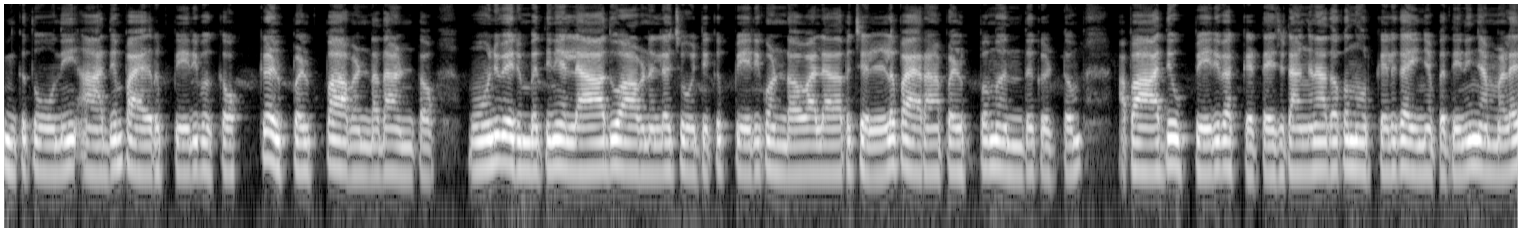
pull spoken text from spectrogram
എനിക്ക് തോന്നി ആദ്യം പയറുപ്പേരി വെക്കുക. ഒക്കെ എളുപ്പെളുപ്പാവേണ്ടതാണ് കേട്ടോ മോന് വരുമ്പത്തിന് എല്ലാതും ആവണല്ലോ ചോറ്റക്ക് ഉപ്പേരി കൊണ്ടുപോകാം അല്ലാതെ അപ്പോൾ ചെള്ള് പയറാ അപ്പോൾ എളുപ്പം വെന്ത് കിട്ടും. അപ്പോൾ ആദ്യം ഉപ്പേരി വെക്കട്ടെ വെച്ചിട്ട് അങ്ങനെ അതൊക്കെ നുറുക്കൽ കഴിഞ്ഞപ്പോഴത്തേനും നമ്മളെ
